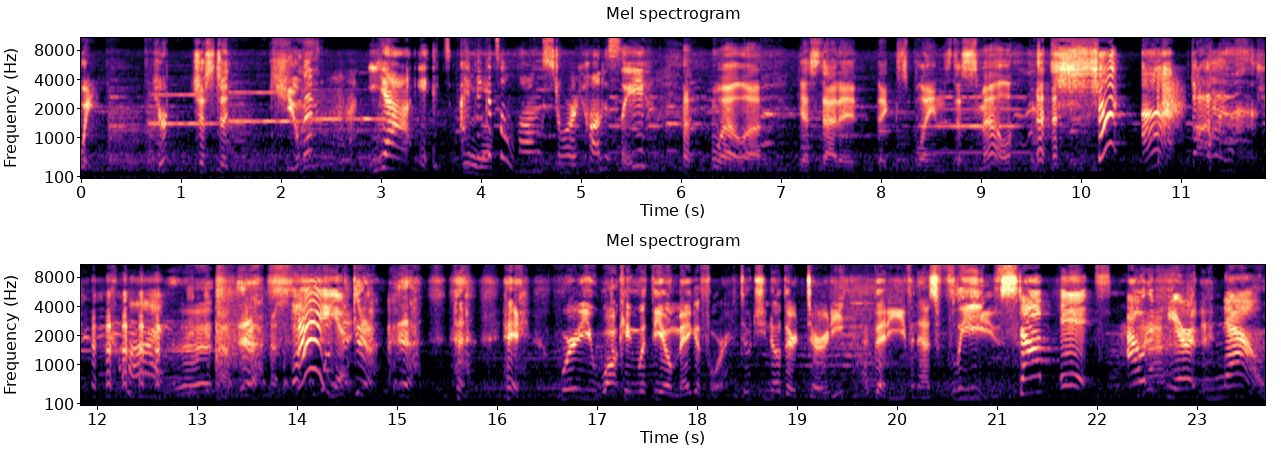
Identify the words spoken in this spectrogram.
Wait, you're just a human? Yeah, it's. I think it's a long story, honestly. well, uh, guess that it explains the smell. Shut up! Come on. Hey! Hey, where are you walking with the Omega for? Don't you know they're dirty? I bet he even has fleas. Stop it! Out of here now.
